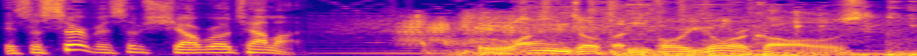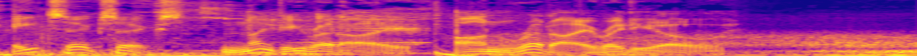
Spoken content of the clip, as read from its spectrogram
is a service of Shell Rotella. Lines open for your calls. 866 90 Red Eye on Red Eye Radio.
